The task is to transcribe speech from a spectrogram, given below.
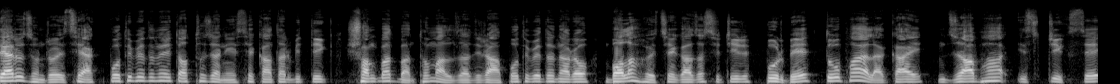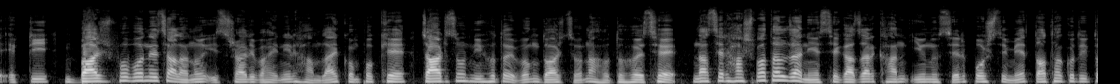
১৩ জন রয়েছে। এক প্রতিবেদনে তথ্য জানিয়েছে কাতার ভিত্তিক সংবাদ মাধ্যম আল জাজিরা। প্রতিবেদনে আরও বলা হয়েছে, গাজা সিটির পূর্বে তোফা এলাকায় জাভা স্ট্রিক্সে একটি বাসভবনে চালানো ইসরায়েলি বাহিনীর হামলায় কমপক্ষে চারজন নিহত এবং দশজন আহত হয়েছে। নাসের হাসপাতাল জানিয়েছে, গাজার খান ইউনুসের পশ্চিমে তথাকথিত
